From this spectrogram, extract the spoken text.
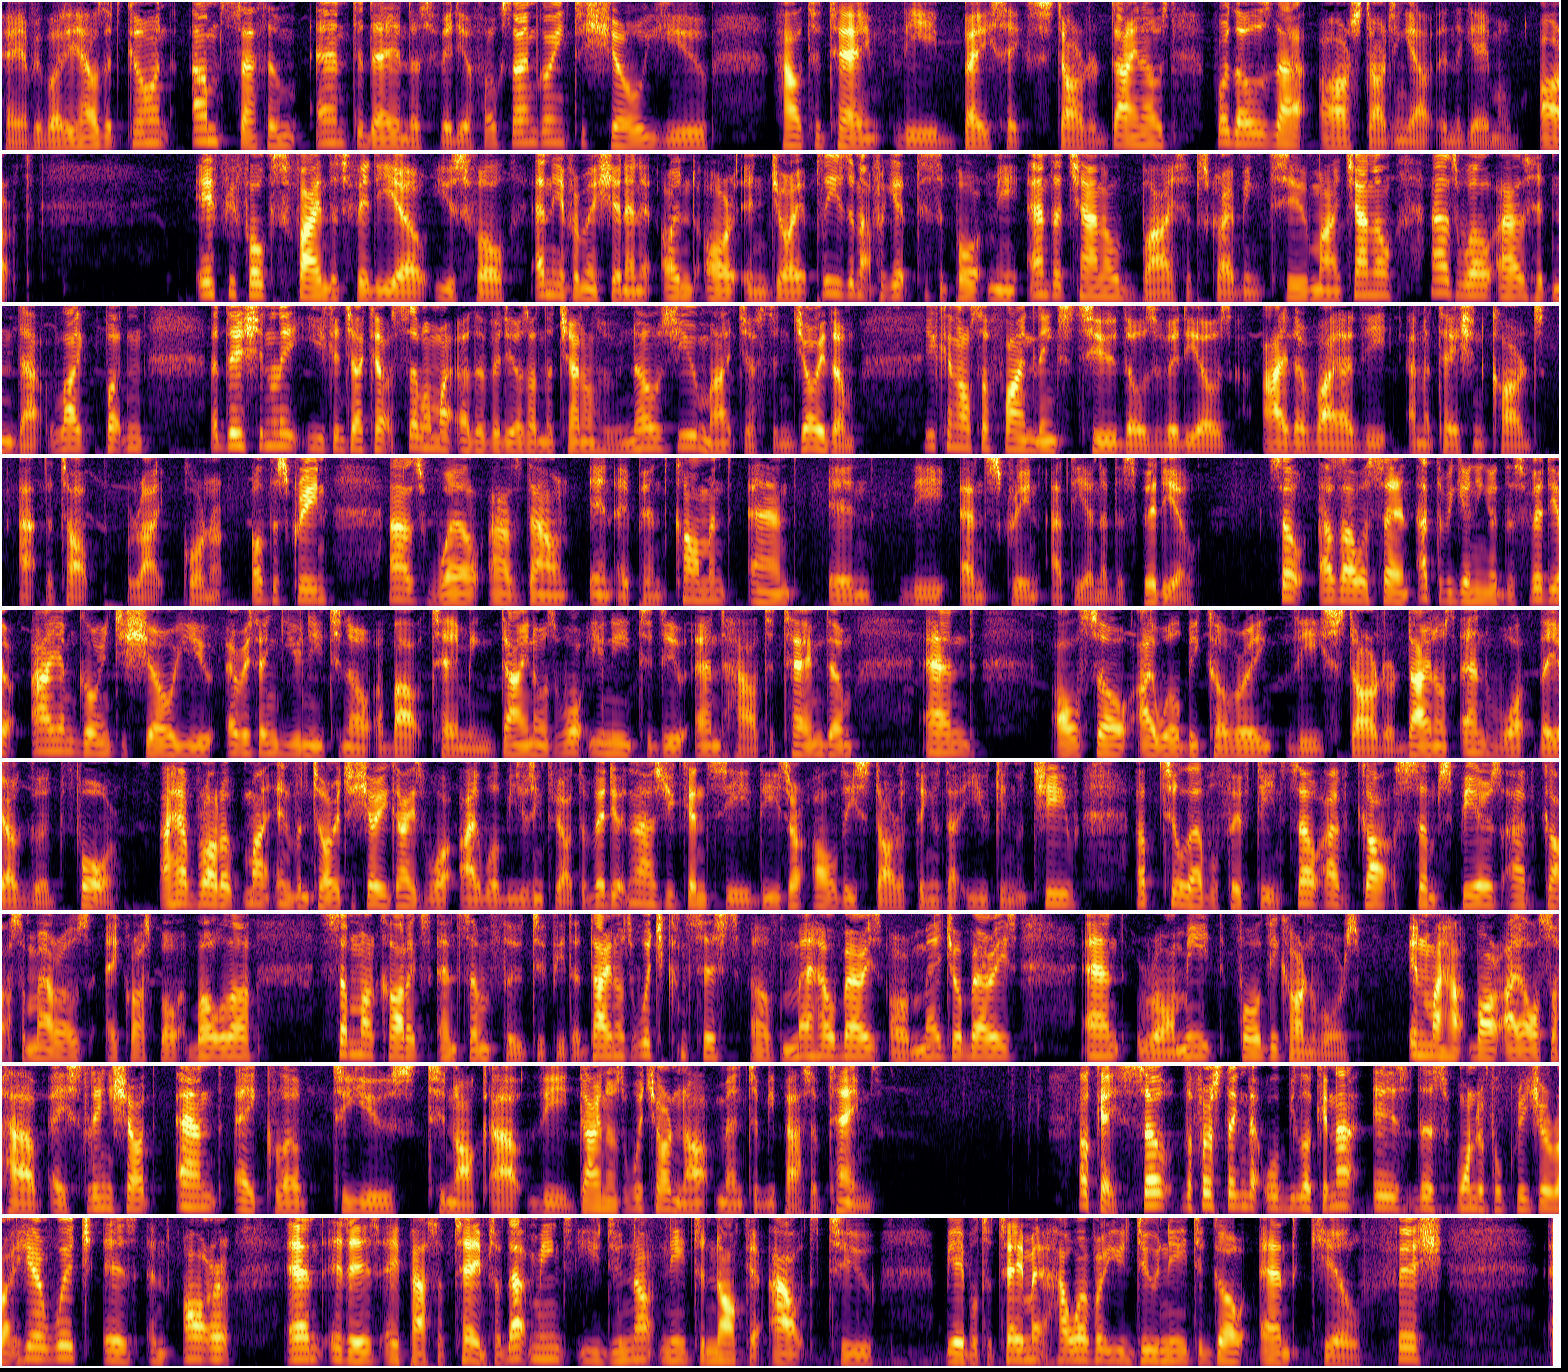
Hey everybody, how's it going? I'm Sethum and today in this video folks I'm going to show you how to tame the basic starter dinos for those that are starting out in the game of Ark. If you folks find this video useful and the information in it and or enjoy it, please do not forget to support me and the channel by subscribing to my channel as well as hitting that like button. Additionally, you can check out some of my other videos on the channel who knows you might just enjoy them. You can also find links to those videos either via the annotation cards at the top right corner of the screen as well as down in a pinned comment and in the end screen at the end of this video. So as I was saying at the beginning of this video, I am going to show you everything you need to know about taming dinos, what you need to do and how to tame them. And also I will be covering the starter dinos and what they are good for. I have brought up my inventory to show you guys what I will be using throughout the video and as you can see these are all the starter things that you can achieve up to level 15. So I've got some spears, I've got some arrows, a crossbow bola, some narcotics and some food to feed the dinos which consists of mejo berries or mejo berries and raw meat for the carnivores. In my hotbar I also have a slingshot and a club to use to knock out the dinos which are not meant to be passive tames. Okay, so the first thing that we'll be looking at is this wonderful creature right here, which is an otter, and it is a passive tame. So that means you do not need to knock it out to be able to tame it. However, you do need to go and kill fish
